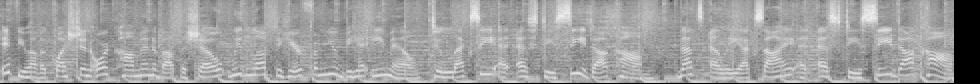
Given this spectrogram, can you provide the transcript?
If you have a question or comment about the show, we'd love to hear from you via email to lexi at sdc.com. That's L E X I at sdc.com.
